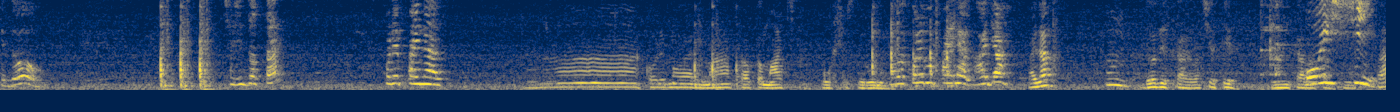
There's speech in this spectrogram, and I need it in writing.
けど写真撮った？これファイナルああこれもあります。あとマッチシュするのこれもファイナルあじゃあ。ファイナル、うん、どうですか？教えて。何か美味しいどう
